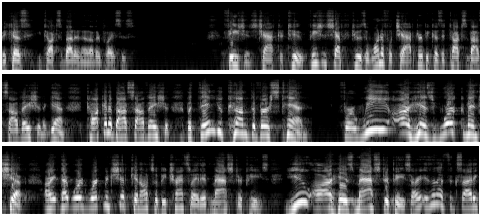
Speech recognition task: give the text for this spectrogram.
Because he talks about it in other places. Ephesians chapter 2. Ephesians chapter 2 is a wonderful chapter because it talks about salvation. Again, talking about salvation. But then you come to verse 10. For we are his workmanship. All right, that word workmanship can also be translated masterpiece. You are his masterpiece. All right, isn't that exciting?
